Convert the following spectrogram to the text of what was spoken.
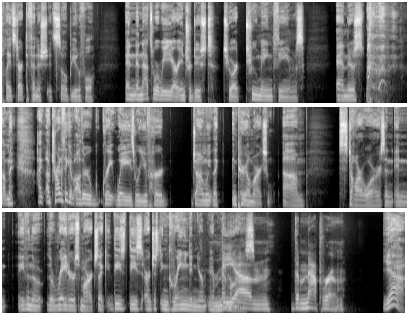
played start to finish. It's so beautiful. And then that's where we are introduced to our two main themes. And there's, I mean, I, am trying to think of other great ways where you've heard John, like Imperial March, um, Star Wars, and, and even the the Raiders March. Like these these are just ingrained in your your memories. The, um, the map room. Yeah.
